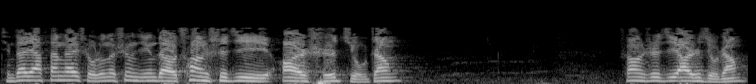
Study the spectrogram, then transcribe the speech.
请大家翻开手中的圣经到创世纪二十九章。创世纪二十九章，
